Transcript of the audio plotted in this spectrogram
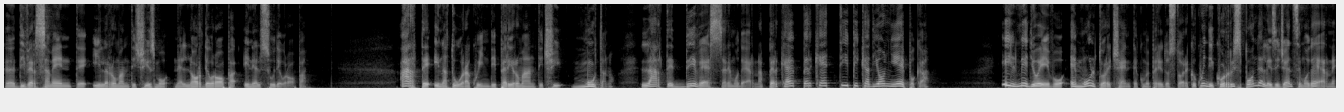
eh, diversamente il romanticismo nel nord Europa e nel sud Europa. Arte e natura, quindi, per i romantici mutano. L'arte deve essere moderna. Perché? Perché è tipica di ogni epoca. E il Medioevo è molto recente come periodo storico, quindi corrisponde alle esigenze moderne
